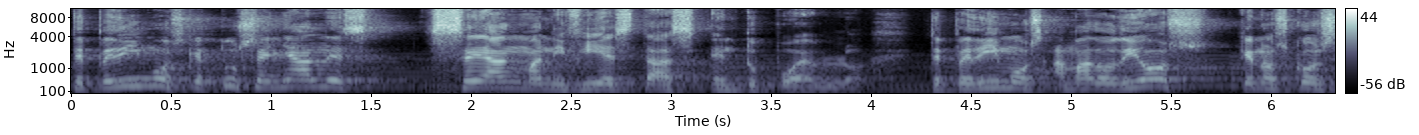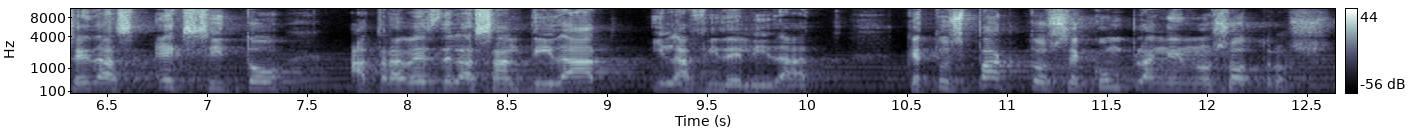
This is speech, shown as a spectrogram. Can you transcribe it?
Te pedimos que tus señales sean manifiestas en tu pueblo. Te pedimos, amado Dios, que nos concedas éxito a través de la santidad y la fidelidad. Que tus pactos se cumplan en nosotros.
